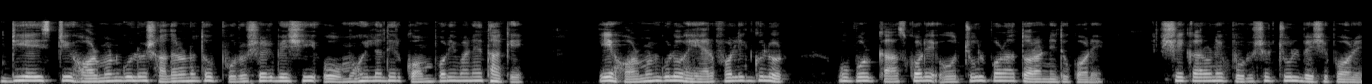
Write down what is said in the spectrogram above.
ডিএইচটি হরমোনগুলো সাধারণত পুরুষের বেশি ও মহিলাদের কম পরিমাণে থাকে। এ হরমোনগুলো হেয়ার ফলিকগুলোর উপর কাজ করে ও চুল পড়া ত্বরান্বিত করে। সে কারণে পুরুষের চুল বেশি পড়ে।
